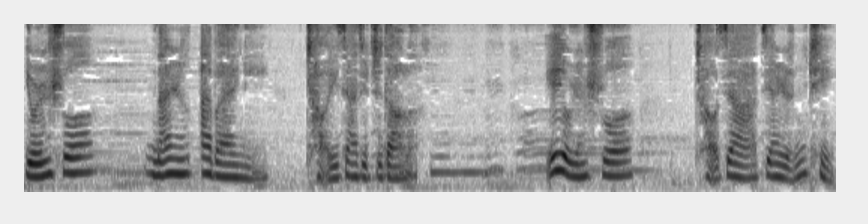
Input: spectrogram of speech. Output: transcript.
有人说，男人爱不爱你，吵一架就知道了。也有人说，吵架见人品。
